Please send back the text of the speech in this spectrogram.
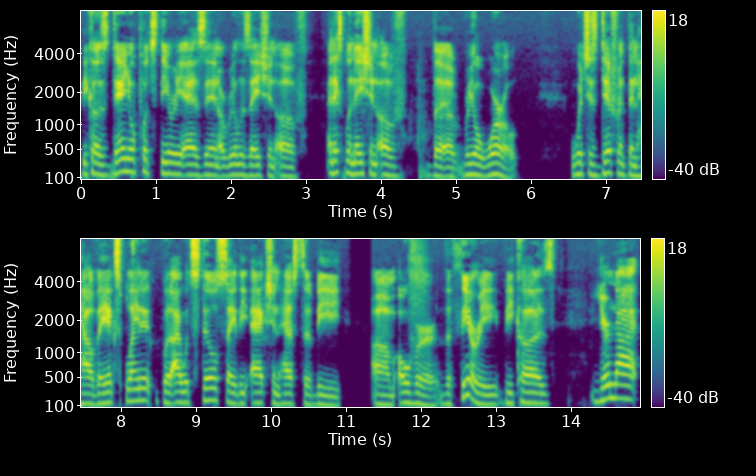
because Daniel puts theory as in a realization of an explanation of the real world, which is different than how they explain it. But I would still say the action has to be um, over the theory because you're not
